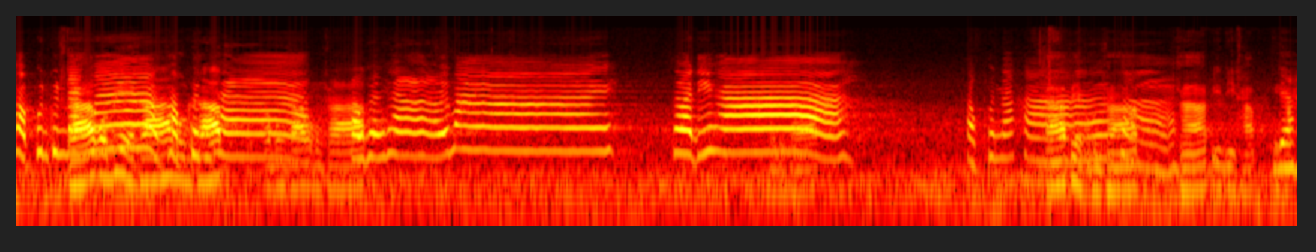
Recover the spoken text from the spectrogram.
ขอบคุณคุณแบคงรับค์ผมพี่เอกมากครับขอบคุณขอบค่ะคุณครับขอบคุณครับขอบคุณค่ะบ๊ายบาย สวัสดีค่ะ ขอบคุณนะคะครับเพียรคุณครับะครับยินดีครับเดี๋ยว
